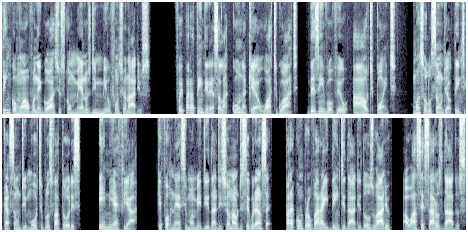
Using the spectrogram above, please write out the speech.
têm como alvo negócios com menos de mil funcionários. Foi para atender essa lacuna que a WatchGuard desenvolveu a Outpoint, uma solução de autenticação de múltiplos fatores MFA, que fornece uma medida adicional de segurança para comprovar a identidade do usuário ao acessar os dados,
